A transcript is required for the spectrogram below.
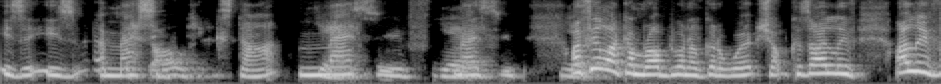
is is a massive kickstart, yeah. massive, yeah. massive. I feel like I'm robbed when I've got a workshop because I live I live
